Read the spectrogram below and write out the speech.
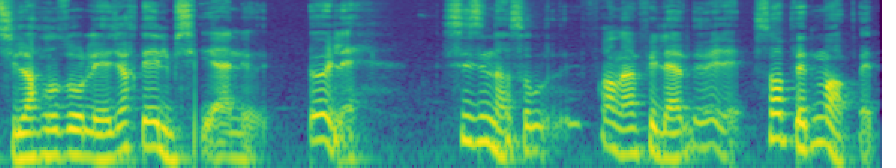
silahla zorlayacak değilim. Yani öyle. Sizin nasıl falan filan öyle. Sohbet muhabbet.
